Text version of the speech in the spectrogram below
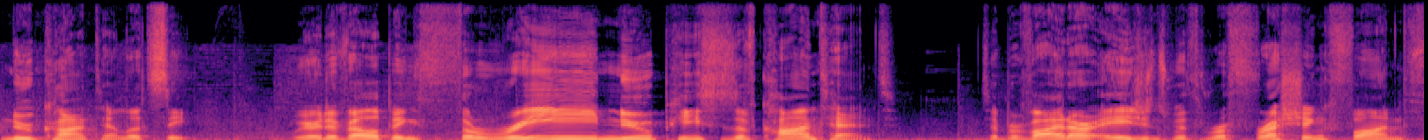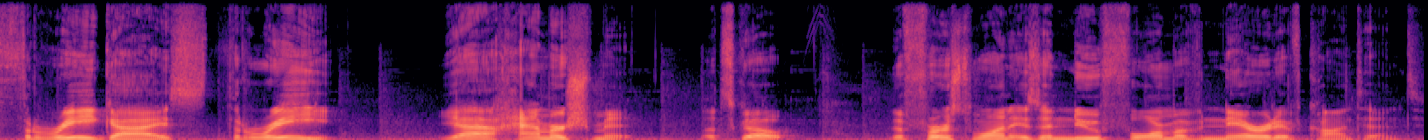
New content. Let's see. We are developing three new pieces of content to provide our agents with refreshing fun. Three, guys. Three. Yeah, Hammerschmidt. Let's go. The first one is a new form of narrative content.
